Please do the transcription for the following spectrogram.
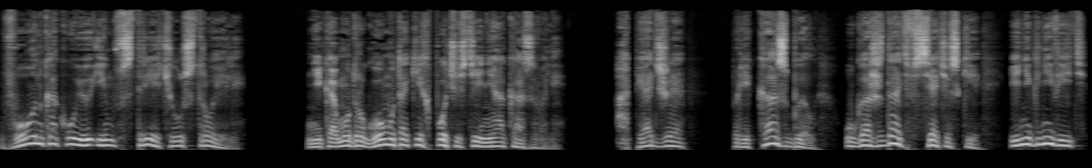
Вон какую им встречу устроили. Никому другому таких почестей не оказывали. Опять же, приказ был угождать всячески и не гневить,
